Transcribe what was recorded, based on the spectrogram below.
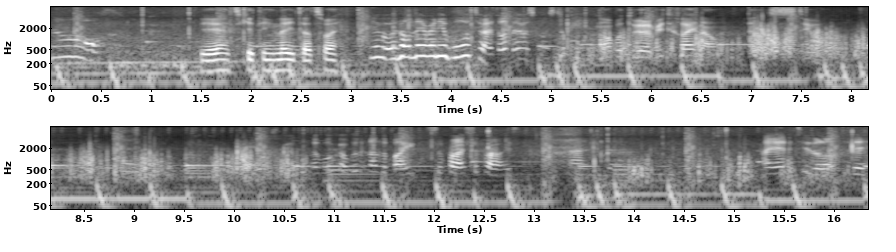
no. Yeah, it's getting late, that's why. Yeah, but we're not near any water. I thought there was supposed to be. No, but we're a bit high now, and it's still. Yeah, it was good. I woke up with another bite. Surprise, surprise. And. Uh, I edited a lot today.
